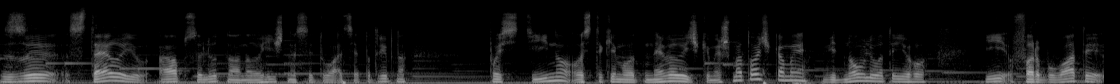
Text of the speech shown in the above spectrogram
з стелею абсолютно аналогічна ситуація. Потрібно постійно ось такими от невеличкими шматочками відновлювати його і фарбувати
